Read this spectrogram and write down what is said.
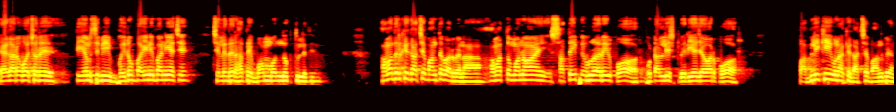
এগারো বছরে টিএমসিপি ভৈরব বাহিনী বানিয়েছে, ছেলেদের হাতে বম বন্দুক তুলে দিয়ে আমাদেরকে গাছে বাঁধতে পারবে না। আমার তো মনে হয় সাতই ফেব্রুয়ারির পর ভোটার লিস্ট বেরিয়ে যাওয়ার পর পাবলিকই ওনাকে গাছে বাঁধবেন।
